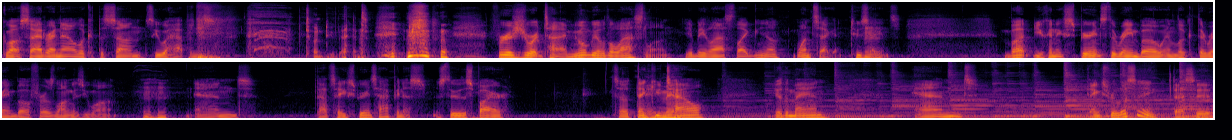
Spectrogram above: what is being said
Go outside right now, look at the sun, see what happens. Don't do that. For a short time. You won't be able to last long. You'll be last like, you know, one second, two Mm. seconds. But you can experience the rainbow and look at the rainbow for as long as you want. hmm And that's how you experience happiness, is through the spire. So thank you, Tao. You're the man. And thanks for listening. That's it.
